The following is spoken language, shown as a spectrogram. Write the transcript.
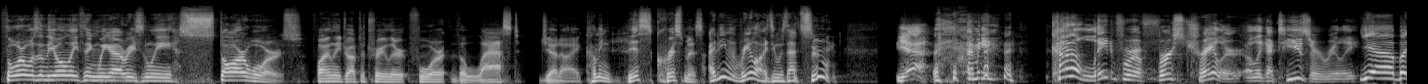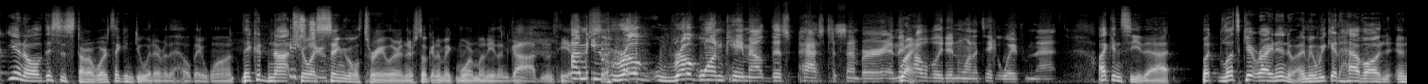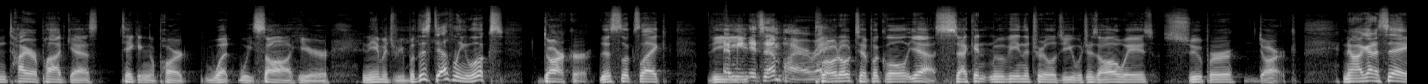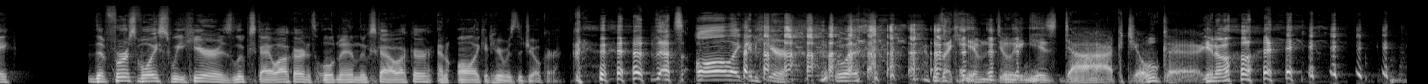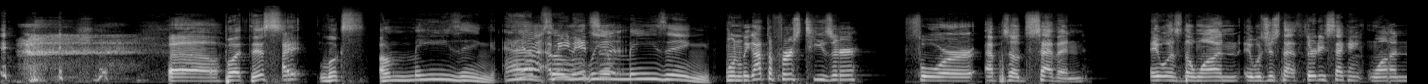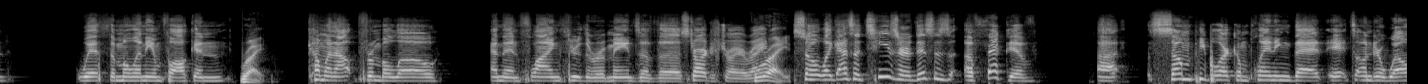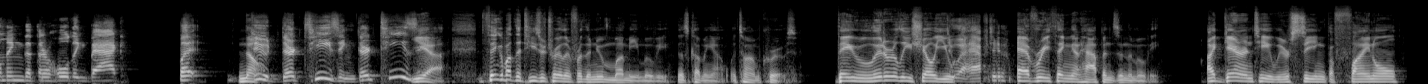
Thor wasn't the only thing we got recently. Star Wars finally dropped a trailer for The Last Jedi, coming this Christmas. I didn't even realize it was that soon. Yeah, I mean, kind of late for a first trailer, uh, like a teaser, really. Yeah, but you know, this is Star Wars. They can do whatever the hell they want. They could not It's show a true. single trailer and they're still going to make more money than God in the theater. I mean, so- Rogue Rogue One came out this past December, and they Right. probably didn't want to take away from that. I can see that. But let's get right into it. I mean, we could have an entire podcast taking apart what we saw here in the imagery, but this definitely looks darker. This looks like the I mean, it's Empire, right? prototypical, yeah, second movie in the trilogy, which is always super dark. Now, I got to say, the first voice we hear is Luke Skywalker, and it's old man Luke Skywalker, and all I could hear was the Joker. That's all I could hear. was, was like him doing his dark Joker, you know? Uh, but this I- looks amazing. Yeah, I mean, Absolutely it's a- amazing. when we got the first teaser for episode seven, it was the one. It was just that thirty second one with the Millennium Falcon Right. coming out from below and then flying through the remains of the Star Destroyer, right? Right. So, like, as a teaser, this is effective. Uh, some people are complaining that it's underwhelming, that they're holding back. But, No. dude, they're teasing. They're teasing. Yeah. Think about the teaser trailer for the new Mummy movie that's coming out with Tom Cruise. They literally show you Do I have to? everything that happens in the movie. I guarantee we're seeing the final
